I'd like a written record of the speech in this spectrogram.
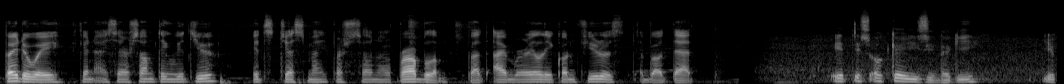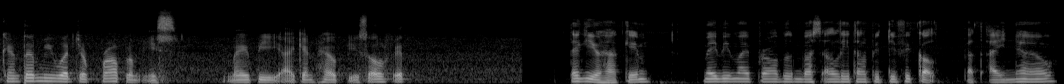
By the way, can I share something with you? It's just my personal problem, but I'm really confused about that. It is okay, Zindagi. You can tell me what your problem is. Maybe I can help you solve it. Thank you, Hakim. Maybe my problem was a little bit difficult, but I know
